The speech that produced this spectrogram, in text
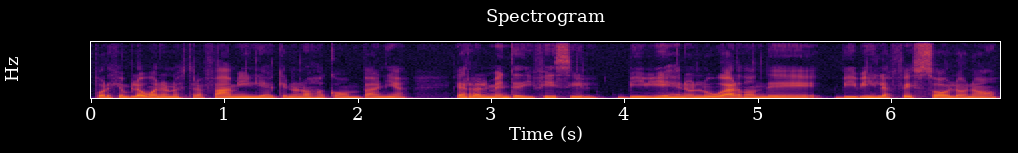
Por ejemplo, bueno, nuestra familia que no nos acompaña. Es realmente difícil. Vivís en un lugar donde vivís la fe solo, ¿no?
